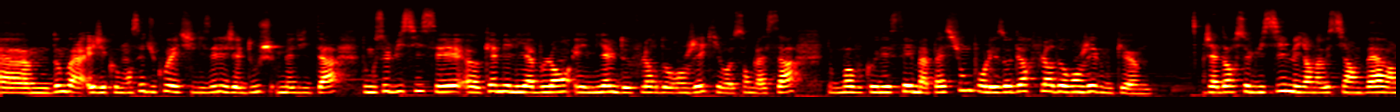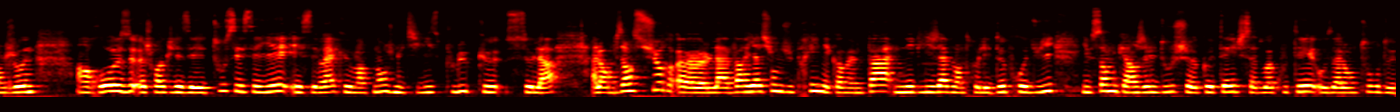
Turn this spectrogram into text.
Euh, donc voilà, et j'ai commencé du coup à utiliser les gels douche Melvita. Donc celui-ci c'est camélia blanc et miel de fleurs d'oranger qui ressemble à ça. Donc moi vous connaissez ma passion pour les odeurs fleurs d'oranger, donc... J'adore celui-ci mais il y en a aussi un vert, un jaune, un rose, je crois que je les ai tous essayés et c'est vrai que maintenant je n'utilise plus que ceux-là. Alors bien sûr euh, la variation du prix n'est quand même pas négligeable entre les deux produits. Il me semble qu'un gel douche cottage ça doit coûter aux alentours de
